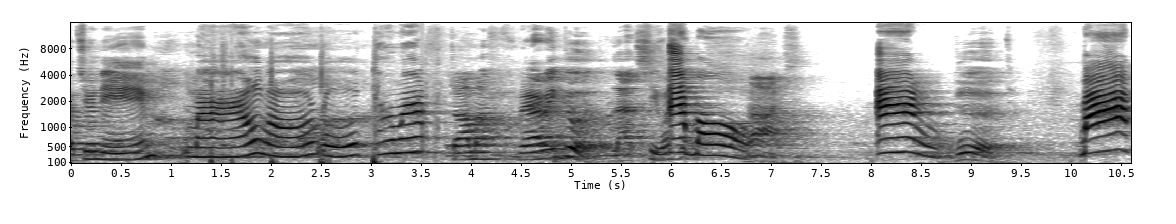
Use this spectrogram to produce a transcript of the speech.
What's your name? My name is Thomas Thomas. Very good. Let's see what's your... Apple Nice. An Good. Bát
